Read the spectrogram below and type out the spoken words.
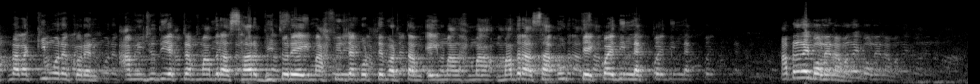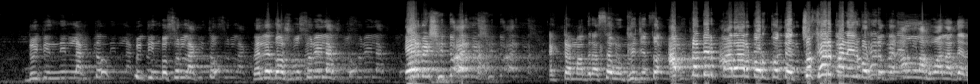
আপনারা কি মনে করেন? আমি যদি একটা মাদ্রাসার ভিতরে এই মাহফিলটা করতে পারতাম, এই মাদ্রাসা উঠতে কয়দিন লাগতো? আপনারাই বলেন আমার দুই, তিন দিন লাগতো? দুই, তিন বছর লাগতো? নাহলে দশ বছরই লাগতো? এর বেশি তো আর। একটা মাদ্রাসা উঠে যেত আপনাদের পাড়ার বরকতে, চোখের পানির বরকতে, আল্লাহু ওয়ালাদের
